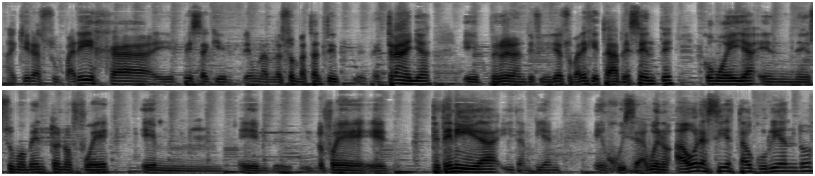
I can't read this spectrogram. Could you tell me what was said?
a que era su pareja, eh, pese a que era una relación bastante extraña, eh, pero era en definitiva su pareja, estaba presente, cómo ella en, su momento no fue, em, no fue detenida y también enjuiciada. Bueno, ahora sí está ocurriendo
